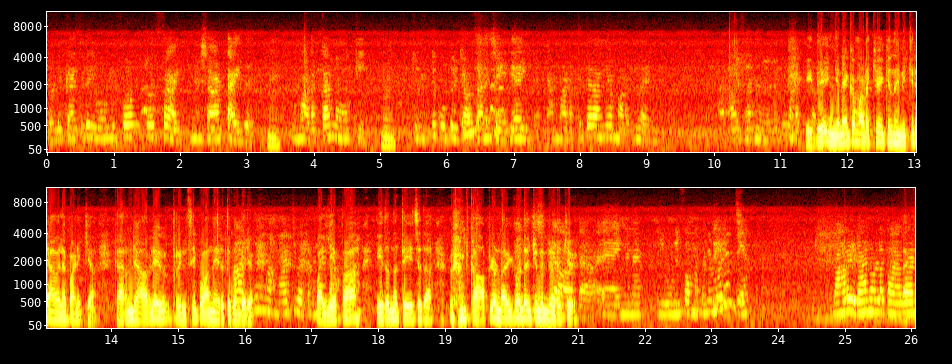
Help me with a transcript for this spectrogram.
പുള്ളിക്കാരത്തിന്റെ യൂണിഫോം ഡ്രസ്സായി ഷർട്ടായത് ഉം, മടക്കാൻ നോക്കി. ചുരുട്ടി കൂട്ടി വെച്ചു. അവസാനം ശരിയായില്ല. ഞാൻ മടക്കി തരാൻ ഞാൻ മറന്നതായിരുന്നു ഇത് ഇങ്ങനെയൊക്കെ മടക്കി വെക്കുന്ന എനിക്ക് രാവിലെ പണിക്കാം. കാരണം രാവിലെ പ്രിൻസി പോകാൻ നേരത്ത്. കൊണ്ടുവരും. വല്യപ്പ ഇതൊന്ന് തേച്ചതാ. കാപ്പി ഉണ്ടാക്കിക്കൊണ്ടിരിക്കുന്നതിന്റെ ഇടയ്ക്ക്. യൂണിഫോം ഒക്കെ നാളെ ഇടാനുള്ള പാവാട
